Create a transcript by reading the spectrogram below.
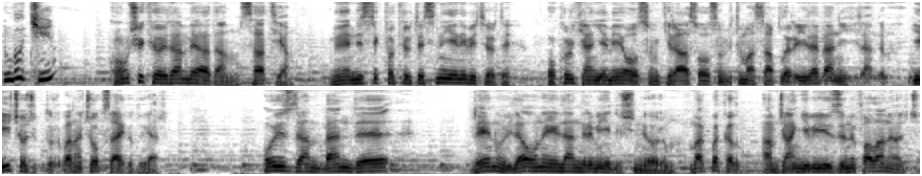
Bu kim? Komşu köyden bir adam, Satyam. Mühendislik fakültesini yeni bitirdi. Okurken yemeği olsun, kirası olsun bütün masraflarıyla ben ilgilendim. İyi çocuktur, bana çok saygı duyar. O yüzden ben de Renu'yla onu evlendirmeyi düşünüyorum. Bak bakalım, amcan gibi yüzünü falan ölç.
